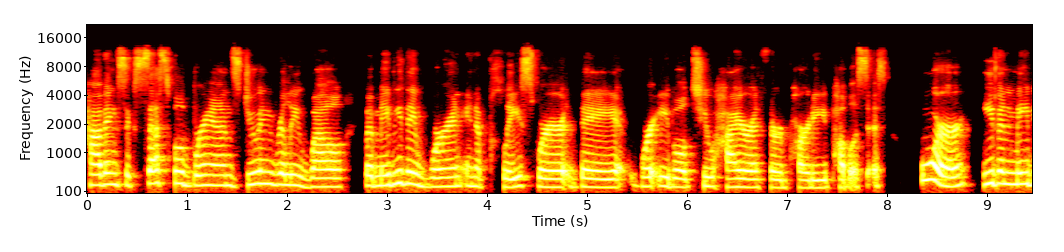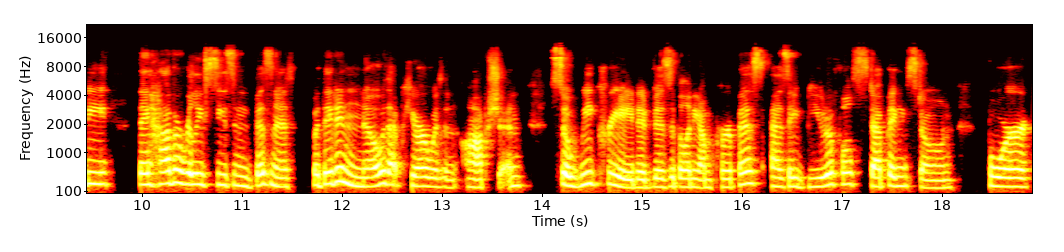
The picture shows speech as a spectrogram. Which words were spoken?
having successful brands, doing really well, but maybe they weren't in a place where they were able to hire a third party publicist. Or even maybe they have a really seasoned business, but they didn't know that PR was an option. So we created Visibility on Purpose as a beautiful stepping stone for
